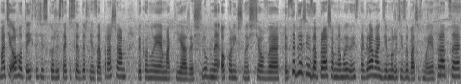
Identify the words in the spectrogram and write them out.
macie ochotę i chcecie skorzystać, to serdecznie zapraszam. Wykonuję makijaże ślubne, okolicznościowe. Serdecznie zapraszam na mojego Instagrama, gdzie możecie zobaczyć moje prace.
